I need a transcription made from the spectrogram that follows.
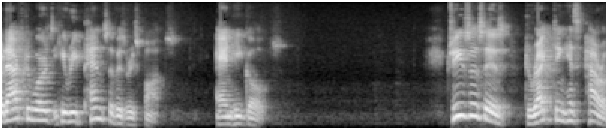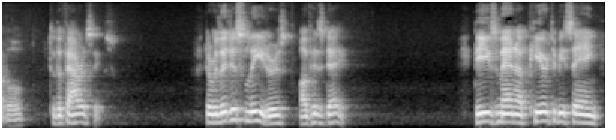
But afterwards, he repents of his response and he goes. Jesus is directing his parable to the Pharisees, the religious leaders of his day. These men appear to be saying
